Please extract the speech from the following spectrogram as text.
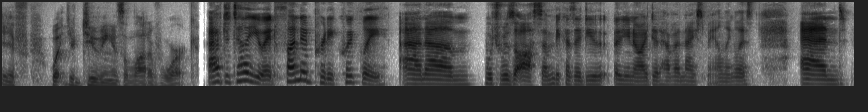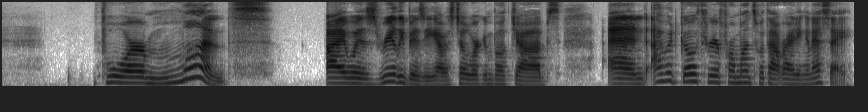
if what you're doing is a lot of work. I have to tell you, it funded pretty quickly, and um, which was awesome because I do, you know, I did have a nice mailing list, and for months I was really busy. I was still working both jobs, and I would go three or four months without writing an essay.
